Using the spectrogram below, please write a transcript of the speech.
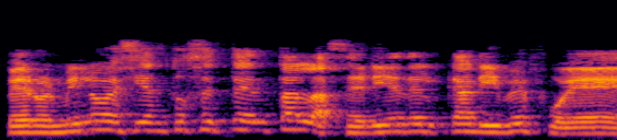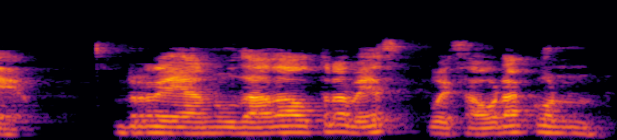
pero en 1970 la Serie del Caribe fue reanudada otra vez, pues ahora con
